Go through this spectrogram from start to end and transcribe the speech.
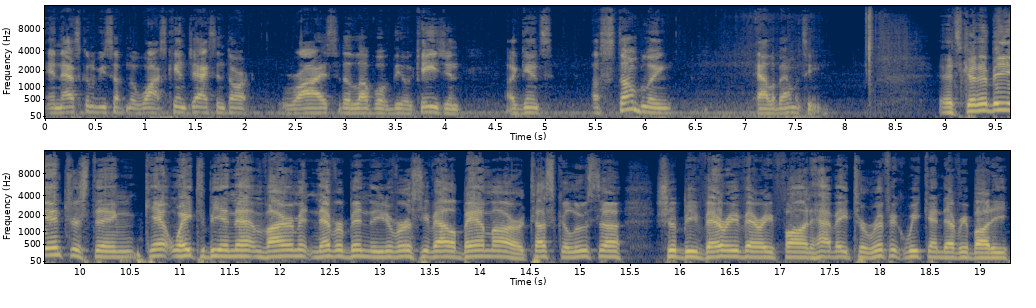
and that's going to be something to watch. Can Jackson Dart rise to the level of the occasion against a stumbling Alabama team? It's going to be interesting. Can't wait to be in that environment. Never been to the University of Alabama or Tuscaloosa. Should be very, very fun. Have a terrific weekend, everybody.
